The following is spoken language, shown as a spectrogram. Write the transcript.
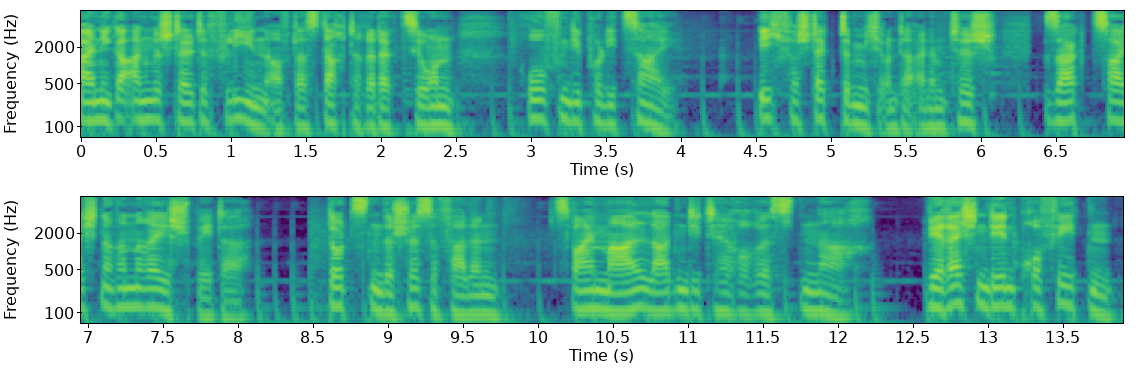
Einige Angestellte fliehen auf das Dach der Redaktion, rufen die Polizei. Ich versteckte mich unter einem Tisch, sagt Zeichnerin Ray später. Dutzende Schüsse fallen, zweimal laden die Terroristen nach. Wir rächen den Propheten,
